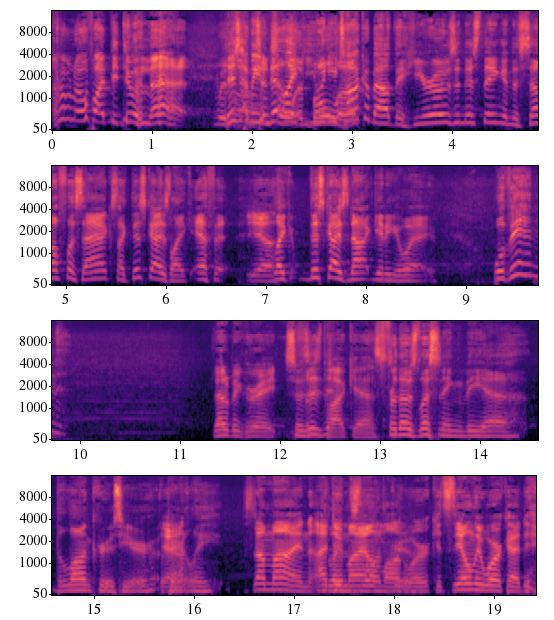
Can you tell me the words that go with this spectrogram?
I don't know if I'd be doing that. With this, I mean, potential like when you talk about the heroes in this thing and the selfless acts, like this guy's like F it. Yeah. Like this guy's not getting away. Well, then That'll be great. So for this is the- podcast. for those listening, the uh, the long cruise here Yeah. apparently. It's not mine. I do my lawn own lawn crew. work. It's the only work I do.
